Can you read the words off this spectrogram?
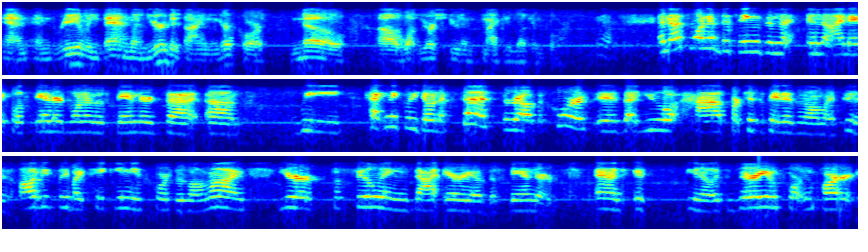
and, and really then when you're designing your course, know uh, what your students might be looking for. Yeah. And that's one of the things in the, in the INACOL standards, one of the standards that um, we technically don't assess throughout the course is that you have participated as an online student. Obviously by taking these courses online, you're fulfilling that area of the standard. And it's you know, it's a very important part.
